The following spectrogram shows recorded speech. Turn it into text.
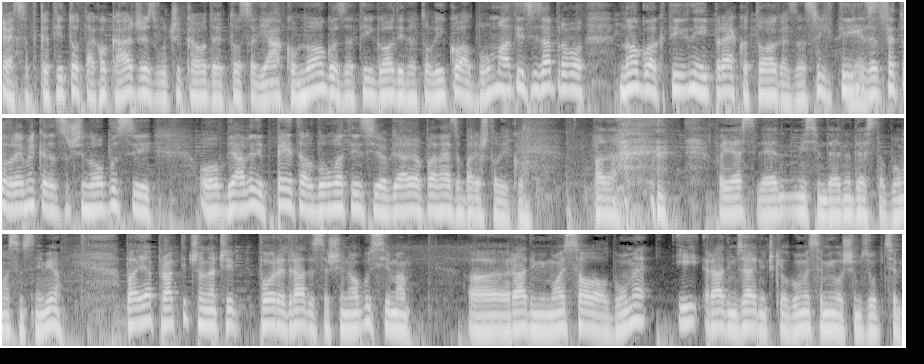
E sad, kad ti to tako kaže, zvuči kao da je to sad jako mnogo za tih godina, toliko albuma, a ti si zapravo mnogo aktivniji preko toga. Za, svih ti, Jest. za sve to vreme kada su Shinobusi objavili pet albuma, ti si objavio, pa ne znam, bar još toliko. Pa da, pa jeste, da je, mislim da je jedno deset albuma sam snimio. Pa ja praktično, znači, pored rada sa Shinobusima, uh, radim i moje solo albume i radim zajedničke albume sa Milošem Zupcem,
